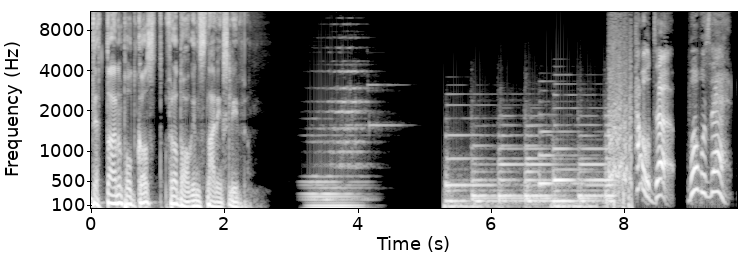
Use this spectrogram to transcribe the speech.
Dette er en podkast fra Dagens Næringsliv. Hold up. What was that?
